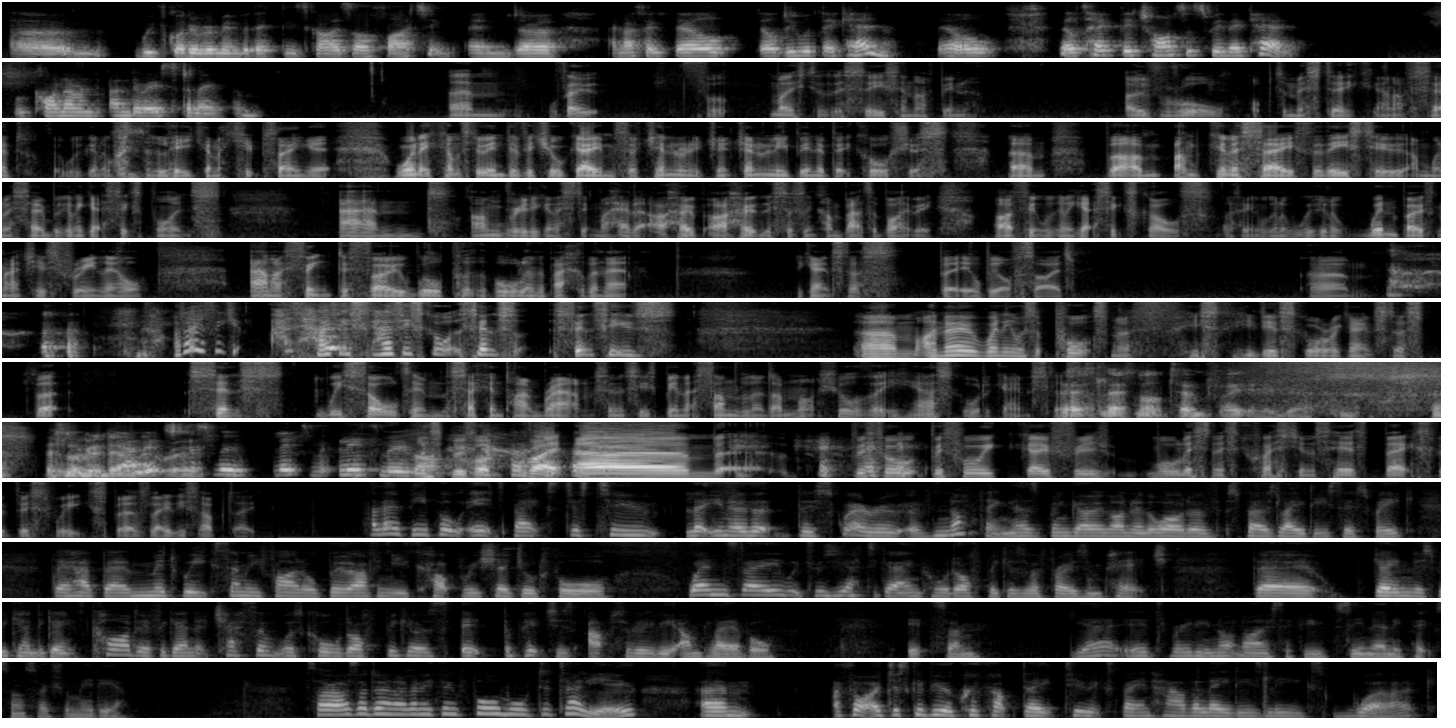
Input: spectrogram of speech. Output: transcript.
Um, we've got to remember that these guys are fighting, and uh, and I think they'll they'll do what they can. They'll they'll take their chances where they can. We can't un- underestimate them. Um, most of this season I've been overall optimistic, and I've said that we're going to win the league, and I keep saying it. When it comes to individual games, I've generally generally been a bit cautious. Um, but I'm I'm going to say for these two, I'm going to say we're going to get six points, and I'm really going to stick my head out. I hope I hope this doesn't come back to bite me. I think we're going to get six goals. I think we're going to we're going to win both matches three 0 and I think Defoe will put the ball in the back of the net against us, but it'll be offside. Um, I don't think has, has he has he scored since since he's. Um, I know when he was at Portsmouth, he he did score against us, but since we sold him the second time round, since he's been at Sunderland, I'm not sure that he has scored against us. Let's let's not tempt fate here, Justin. Let's not go Yeah, down that let's road. just move. Let's let's move on. Let's move on. Right. Um, before before we go through more listeners' questions, here's Bex with this week's Spurs Ladies update. Hello, people. It's Bex. Just to let you know that the square root of nothing has been going on in the world of Spurs ladies this week. They had their midweek semi final Boo Avenue Cup rescheduled for Wednesday, which was yet again called off because of a frozen pitch. Their game this weekend against Cardiff again at Chesham was called off because it the pitch is absolutely unplayable. It's um yeah, it's really not nice if you've seen any pics on social media. So as I don't have anything formal to tell you, um, I thought I'd just give you a quick update to explain how the ladies' leagues work.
